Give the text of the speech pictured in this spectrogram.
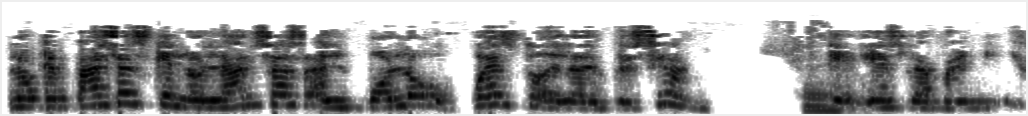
lo que pasa es que lo lanzas al polo opuesto de la depresión, que es la manía.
